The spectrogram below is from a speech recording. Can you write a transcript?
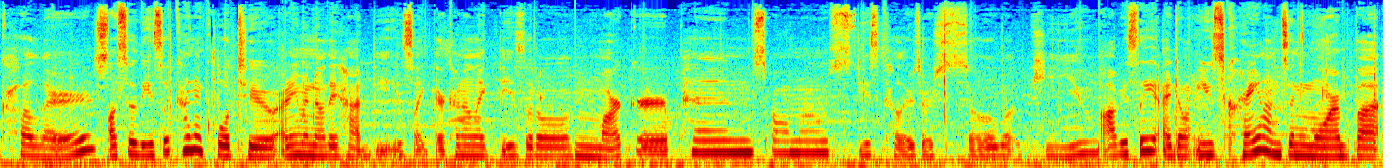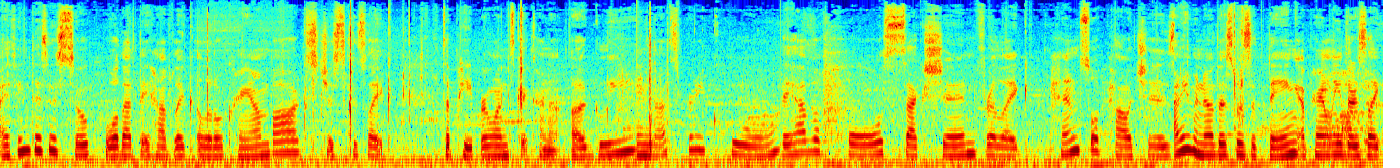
colors. Also, these look kind of cool too. I didn't even know they had these. Like, they're kind of like these little marker pens almost. These colors are so cute. Obviously, I don't use crayons anymore, but I think this is so cool that they have like a little crayon box just because like the paper ones get kind of ugly and that's pretty cool they have a whole section for like pencil pouches. I didn't even know this was a thing. Apparently there's like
